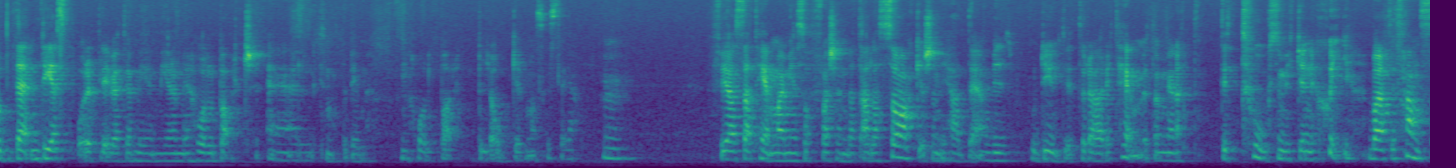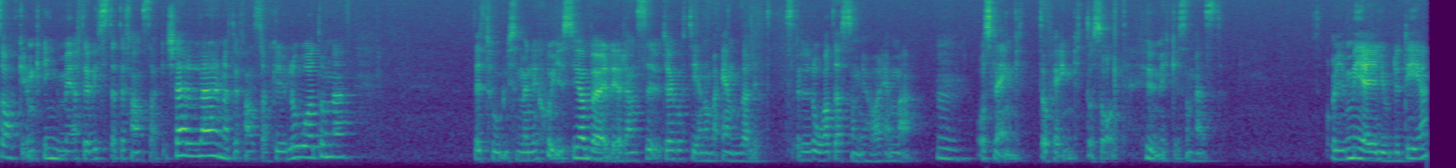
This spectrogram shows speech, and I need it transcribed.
Och på den, det spåret blev att jag mer, mer och mer hållbart. Eh, liksom att det blev en hållbar blogg, eller man ska säga. Mm. För jag satt hemma i min soffa och kände att alla saker som vi hade, vi bodde ju inte i ett rörigt hem, utan men att det tog så mycket energi. Bara att det fanns saker omkring mig, att jag visste att det fanns saker i källaren, att det fanns saker i lådorna. Det tog liksom energi, så jag började rensa ut. Jag har gått igenom varenda liten låda som jag har hemma mm. och slängt och skänkt och sålt hur mycket som helst. Och ju mer jag gjorde det,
